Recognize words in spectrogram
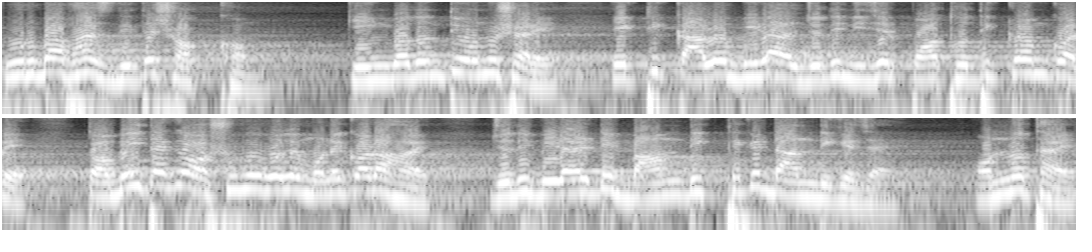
পূর্বাভাস দিতে সক্ষম। কিংবদন্তি অনুসারে, একটি কালো বিড়াল যদি নিজের পথ অতিক্রম করে, তবেই তাকে অশুভ বলে মনে করা হয় যদি বিড়ালটি বাম দিক থেকে ডান দিকে যায়। অন্যথায়,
